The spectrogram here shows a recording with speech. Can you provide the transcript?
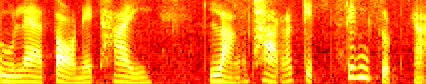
ดูแลต่อในไทย หลังภารกิจสิ้นสุดค่ะ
